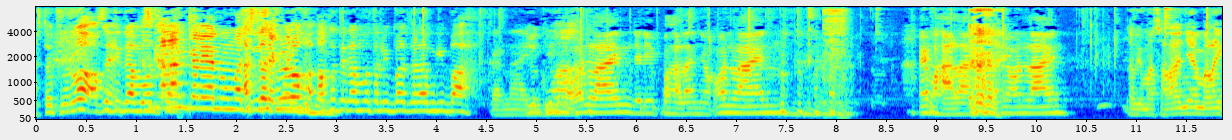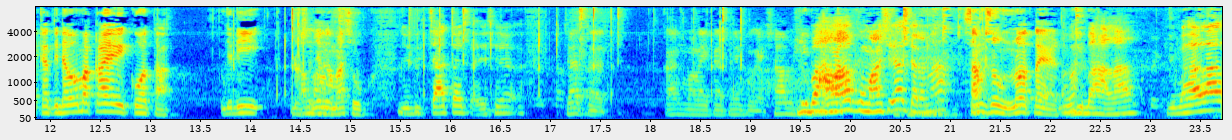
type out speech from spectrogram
Astagfirullah, aku tidak mau Sekarang kalian memasuki segmen Astagfirullah, aku tidak mau terlibat dalam gibah. Karena Yuk, ini gibah kumaha. online, jadi pahalanya online. eh pahala, pahalanya online. Tapi masalahnya malaikat tidak memakai kuota. Jadi dosanya nggak masuk. Jadi catat ya. Catat, kan malaikatnya pakai Samsung. Gibah halal aku masih ya caranya. Samsung Note 10. Gibah halal. Gibah halal.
